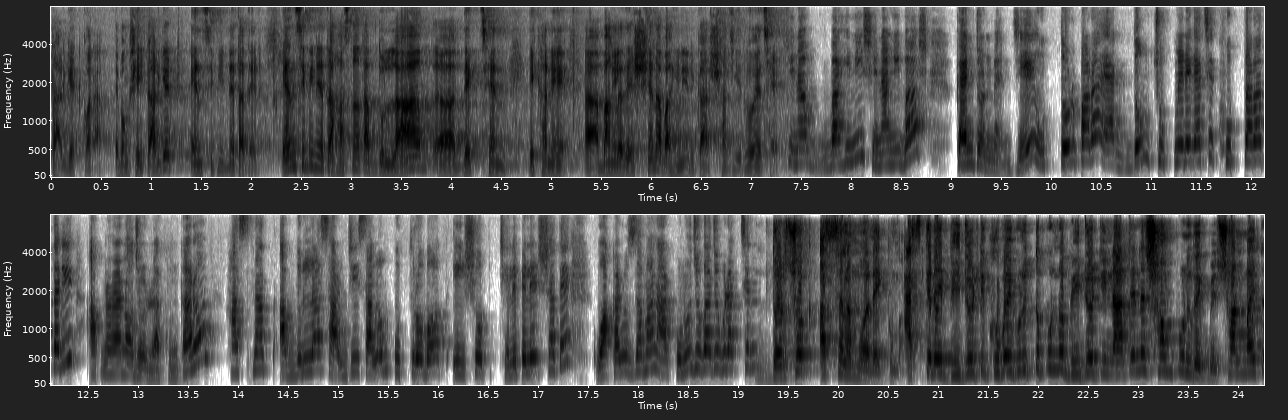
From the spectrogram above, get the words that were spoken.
টার্গেট করা এবং সেই টার্গেট এনসিপি নেতাদের। এনসিপি নেতা হাসনাত আবদুল্লাহ আহ, দেখছেন এখানে আহ, বাংলাদেশ সেনাবাহিনীর কার কারসাজি রয়েছে। সেনাবাহিনী সেনানিবাস ক্যান্টনমেন্ট যে উত্তরপাড়া একদম চুপ মেরে গেছে খুব তাড়াতাড়ি আপনারা নজর রাখুন। কারণ হাসনাত আব্দুল্লাহ সার্জি সালম পুত্রবত এইসব ছেলেপেলের সাথে ওয়াকারুজ্জামান আর কোনো যোগাযোগ রাখছেন? দর্শক, আসসালামু আলাইকুম। আজকের এই ভিডিওটি খুবই গুরুত্বপূর্ণ। ভিডিওটি না টেনে সম্পূর্ণ দেখবেন। সম্মানিত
